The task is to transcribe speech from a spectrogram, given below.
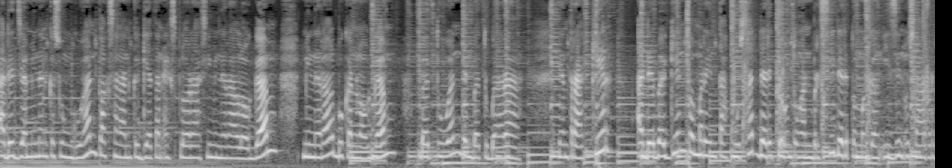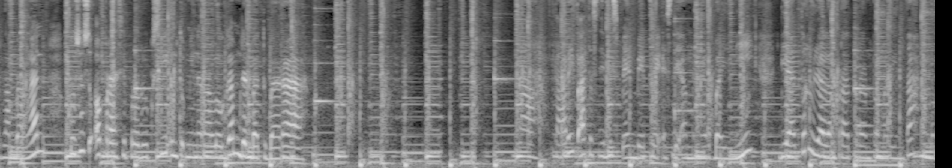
ada jaminan kesungguhan pelaksanaan kegiatan eksplorasi mineral logam, mineral bukan logam, batuan, dan batu bara. Yang terakhir, ada bagian pemerintah pusat dari keuntungan bersih dari pemegang izin usaha pertambangan, khusus operasi produksi untuk mineral logam dan batu bara. Atas jenis PNBP SDA Minerba ini diatur dalam Peraturan Pemerintah Nomor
